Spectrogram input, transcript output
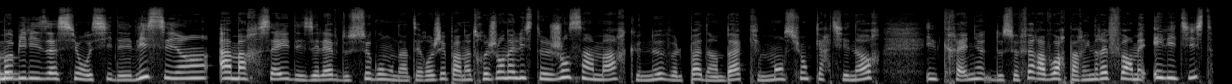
Mobilisation aussi des lycéens à Marseille, des élèves de seconde interrogés par notre journaliste Jean Saint-Marc ne veulent pas d'un bac mention quartier nord. Ils craignent de se faire avoir par une réforme élitiste.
